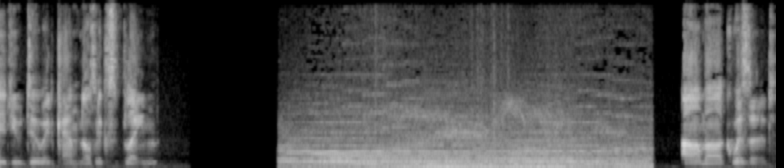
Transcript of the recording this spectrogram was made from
did you do it cannot explain? I'm Ark Wizard.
